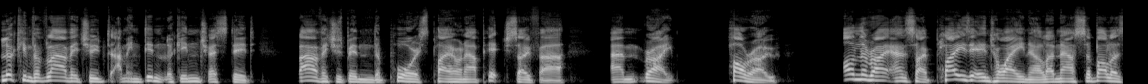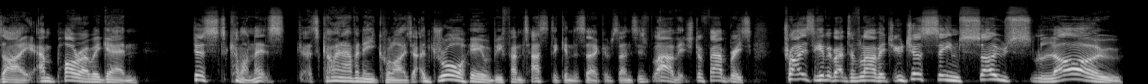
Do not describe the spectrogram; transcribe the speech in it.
looking for Vlahovic, who, I mean, didn't look interested. Vlahovic has been the poorest player on our pitch so far. Um, right, Porro on the right hand side plays it into Anel, and now Szoboszlai and Porro again just come on, let's let's go and have an equaliser. A draw here would be fantastic in the circumstances. Vlahovic to Fabris tries to give it back to Vlahovic, who just seems so slow.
